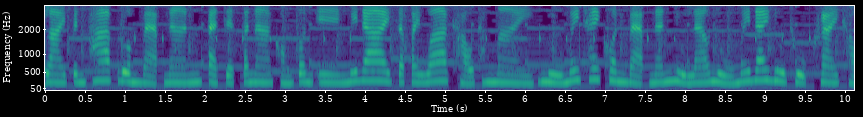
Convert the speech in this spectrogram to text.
กลายเป็นภาพรวมแบบนั้น แต่เจตนาของตนเองไม่ได้จะไปว่าเขาทำไม หนูไม่ใช่คนแบบนั้นอยู่แล้วหนูไม่ได้ดูถูกใครเขา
